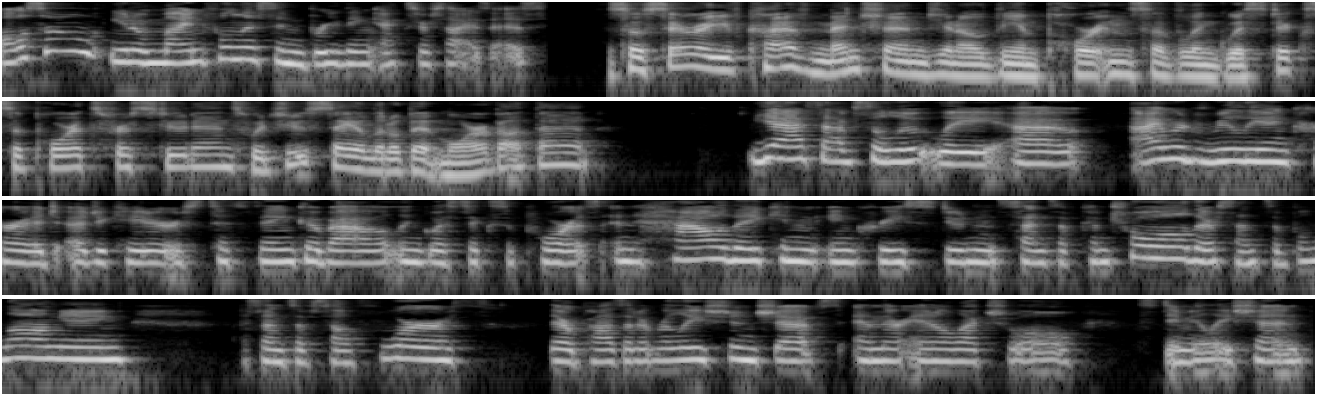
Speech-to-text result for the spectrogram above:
Also, you know, mindfulness and breathing exercises. So, Sara, you've kind of mentioned, you know, the importance of linguistic supports for students. Would you say a little bit more about that? Yes, absolutely. Uh, I would really encourage educators to think about linguistic supports and how they can increase students' sense of control, their sense of belonging, a sense of self worth, their positive relationships, and their intellectual stimulation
